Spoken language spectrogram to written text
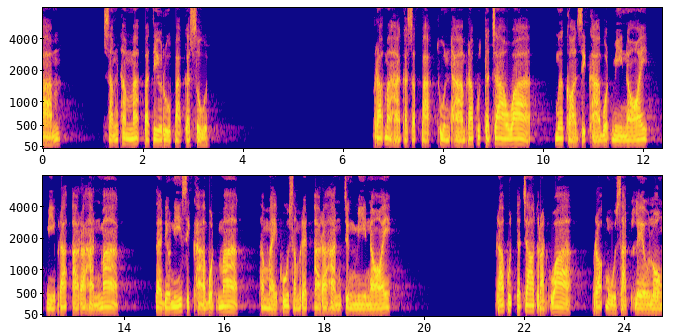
3. สัมธรรมปฏิรูปกสูตร พระมหากัสปะทูลถามพระพุทธเจ้าว่า เมื่อก่อนสิกขาบทมีน้อย มีพระอรหันต์มาก แต่เดี๋ยวนี้สิกขาบทมากทำไมผู้สำเร็จอรหันต์จึงมีน้อย พระพุทธเจ้าตรัสว่า เพราะหมูสัตว์เลวลง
